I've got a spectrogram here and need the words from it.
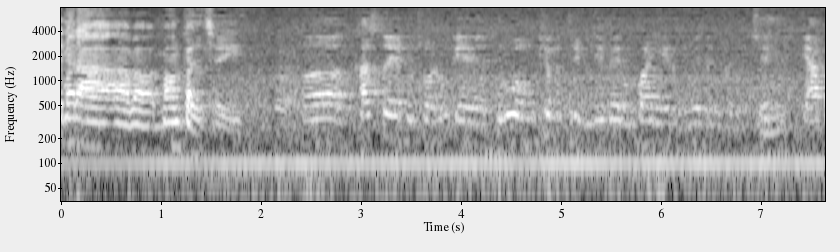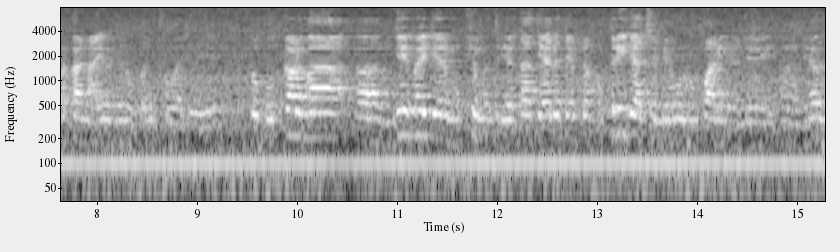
એ મારા અંકલ છે એ. ખાસ તો એ પૂછવાનું કે પૂર્વ મુખ્યમંત્રી વિજયભાઈ રૂપાણીએ નિવેદન કર્યું છે કે આ પ્રકારના આયોજનો બંધ થવા જોઈએ. તો ભૂતકાળમાં વિજયભાઈ જ્યારે મુખ્યમંત્રી હતા ત્યારે તેમના ભત્રીજા છે મેહુલ રૂપાણી અને નેહલ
